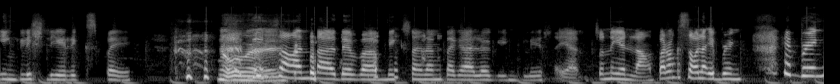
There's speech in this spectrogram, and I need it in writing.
English lyrics pa eh. Oo nga eh. sa kanta, diba? Mix na ng Tagalog-English. Ayan. So, na yun lang. Parang gusto ko lang i-bring, i-bring,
